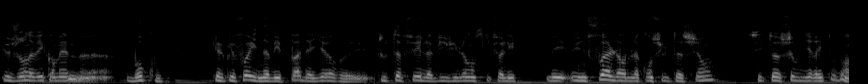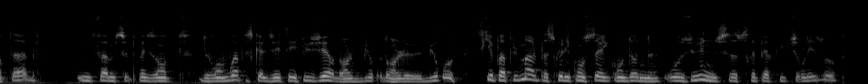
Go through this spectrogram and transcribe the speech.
que j'en avais quand même euh, beaucoup. Quelquefois, ils n'avaient pas d'ailleurs euh, tout à fait la vigilance qu'il fallait. Mais une fois lors de la consultation, c'est un souvenir épouvantable. Une femme se présente devant moi parce qu'elles étaient plusieurs dans le bureau, dans le bureau. ce qui n'est pas plus mal parce que les conseils qu'on donne aux unes, ça se répercute sur les autres.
